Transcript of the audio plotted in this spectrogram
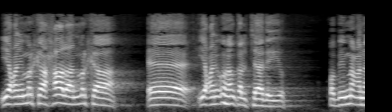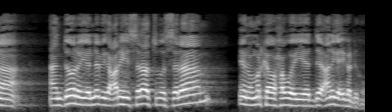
yacni markaa xaalaan markaa yacni u hanqaltaagayo. Oo bimacnaa aan doonayo nebiga calayhi salaatu wasalaam inuu markaa waxa weeye dee aniga iga dhigo.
